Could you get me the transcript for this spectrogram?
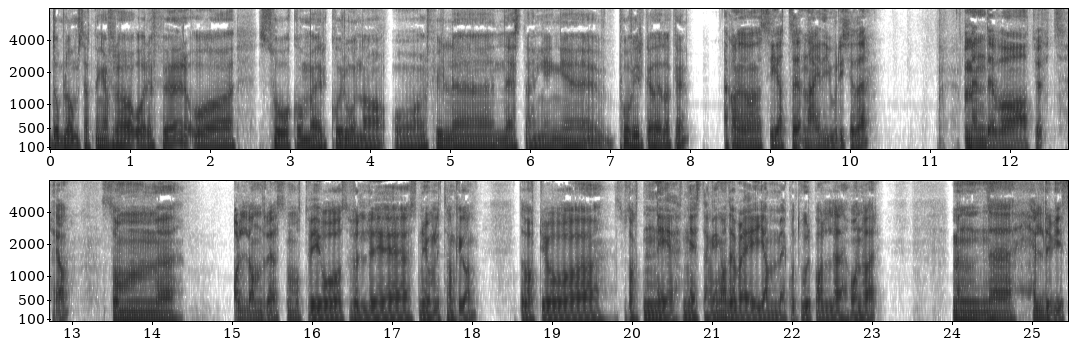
doble omsetninger fra året før, og så kommer korona og full eh, nedstenging. Eh, Påvirker det dere? Jeg kan jo si at eh, nei, det gjorde ikke det. Men det var tøft, ja. Som eh, alle andre så måtte vi jo selvfølgelig snu om litt tankegang. Det ble jo eh, som sagt ned, nedstenging, og det ble hjemmekontor på alle og enhver. Men eh, heldigvis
